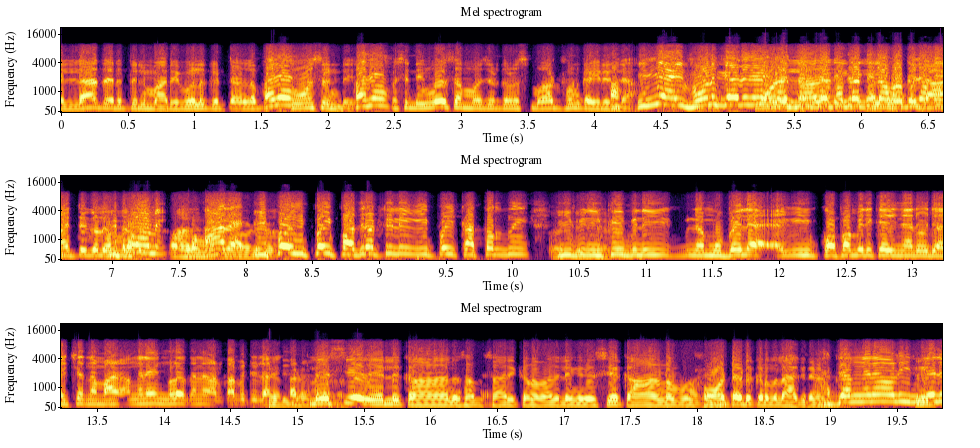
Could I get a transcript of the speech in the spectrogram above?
എല്ലാ തരത്തിലും അറിവുകൾ കിട്ടാനുള്ള. സോഴ്സ് ഉണ്ട്. പക്ഷെ നിങ്ങളെ സംബന്ധിച്ചിടത്തോളം സ്മാർട്ട് ഫോൺ കയ്യിലില്ല. ഇല്ല ഈ ഫോൺ അതെ ഇപ്പൊ ഇപ്പൊ ഈ പതിനെട്ടിൽ ഇപ്പൊ ഈ ഖത്തറിന് ഈ പിന്നെ എനിക്ക് പിന്നെ ഈ മൊബൈൽ ഈ കോപ്പ അമേരിക്ക കഴിഞ്ഞാൽ ഒരു നമ്മ- അങ്ങനെ നിങ്ങൾ അങ്ങനെ നടക്കാൻ പറ്റില്ല മെസ്സിയെ നേരിൽ കാണാനും സംസാരിക്കണം. അതല്ലെങ്കിൽ മെസ്സിയെ കാണണം ഫോട്ടോ എടുക്കണം എന്നുള്ള ആഗ്രഹം അതങ്ങനെ ഇന്ത്യയിൽ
